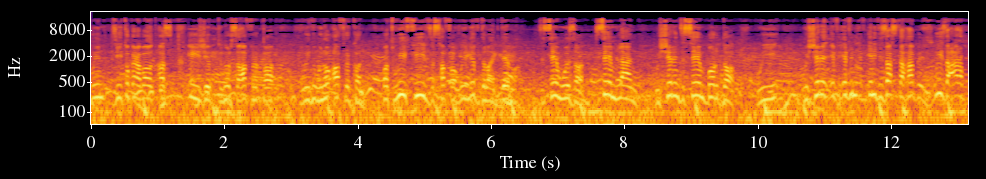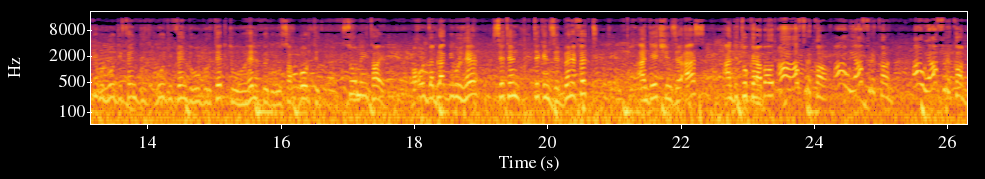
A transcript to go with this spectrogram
we they talking about us, Egypt, North Africa. We, we know African, but we feel the suffer. We lived like them the same weather, same land. We sharing the same border. We we share if even if any disaster happens, we the Arab people who defend, who defend, who protect, who help, who supported so many times. But all the black people here sitting, taking their benefit and itching their ass and they're talking about ah Africa, ah we African, ah we African.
